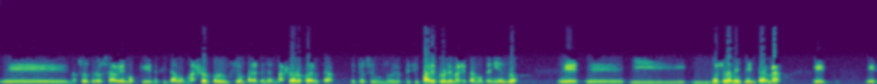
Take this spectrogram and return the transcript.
Eh, nosotros sabemos que necesitamos mayor producción para tener mayor oferta. Esto es uno de los principales problemas que estamos teniendo. Este, y, y no solamente interna, que es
